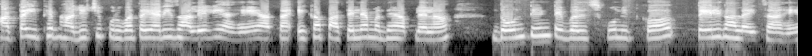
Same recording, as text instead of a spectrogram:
आता इथे भाजीची पूर्वतयारी झालेली आहे. आता एका पातेल्यामध्ये आपल्याला दोन तीन टेबल स्पून इतकं तेल घालायचं आहे.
